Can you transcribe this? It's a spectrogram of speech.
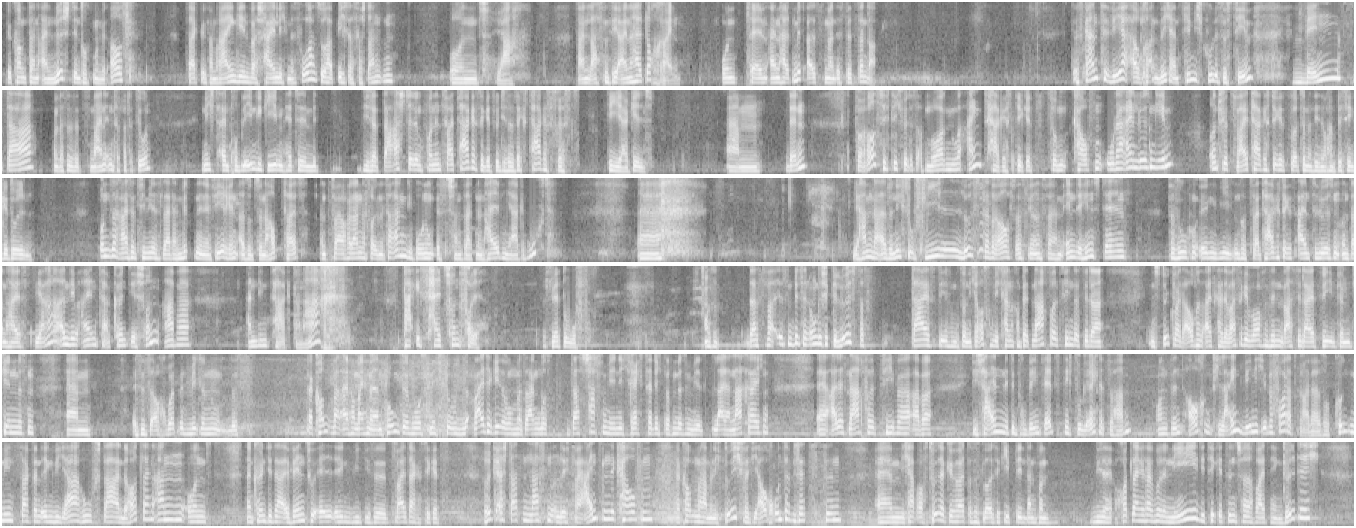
Bekommt dann einen Wisch, den druckt man mit aus, zeigt den beim Reingehen wahrscheinlich mit vor, so habe ich das verstanden. Und ja, dann lassen sie einen halt doch rein und zählen einen halt mit, als man ist jetzt dann da. Das Ganze wäre auch an sich ein ziemlich cooles System, wenn es da, und das ist jetzt meine Interpretation, nicht ein Problem gegeben hätte mit dieser Darstellung von den zwei Tagestickets, mit dieser Sechstagesfrist, die ja gilt. Ähm, denn voraussichtlich wird es ab morgen nur Eintagestickets zum Kaufen oder Einlösen geben und für zwei Tagestickets sollte man sich noch ein bisschen gedulden. Unser Reisetermin ist leider mitten in den Ferien, also zu einer Hauptzeit, an zwei aufeinanderfolgenden Tagen. Die Wohnung ist schon seit einem halben Jahr gebucht. Äh, wir haben da also nicht so viel Lust darauf, dass wir uns dann am Ende hinstellen, versuchen irgendwie unsere zwei Tagestickets einzulösen und dann heißt, ja, an dem einen Tag könnt ihr schon, aber an dem Tag danach, da ist halt schon voll. Das wäre doof. Also das war, ist ein bisschen ungeschickt gelöst, dass da jetzt die Information nicht rauskommt. Ich kann komplett nachvollziehen, dass sie da ein Stück weit auch ins eiskalte Wasser geworfen sind, was sie da jetzt wie implementieren müssen. Ähm, es ist auch Webentwicklung, das da kommt man einfach manchmal an Punkte, wo es nicht so weitergeht und wo man sagen muss, das schaffen wir nicht rechtzeitig, das müssen wir leider nachreichen. Äh, alles nachvollziehbar, aber die scheinen mit dem Problem selbst nicht so gerechnet zu haben und sind auch ein klein wenig überfordert gerade. Also Kundendienst sagt dann irgendwie, ja, ruf da an der Hotline an und dann könnt ihr da eventuell irgendwie diese Zweitagestickets rückerstatten lassen und euch zwei einzelne kaufen. Da kommt man aber nicht durch, weil die auch unterbesetzt sind. Ähm, ich habe auf Twitter gehört, dass es Leute gibt, denen dann von dieser Hotline gesagt wurde, nee, die Tickets sind schon noch weiterhin gültig.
